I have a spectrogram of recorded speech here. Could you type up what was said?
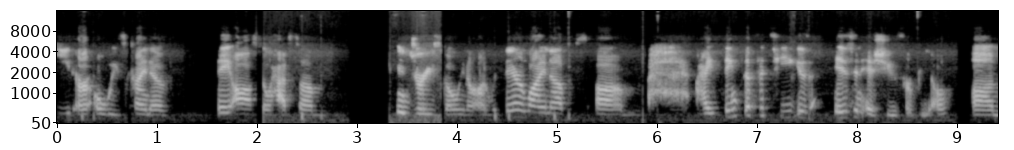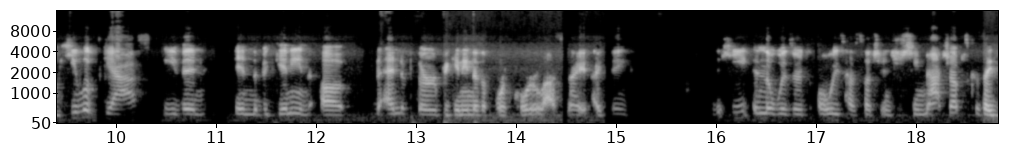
Heat are always kind of. They also have some injuries going on with their lineups. Um, I think the fatigue is is an issue for Beal. Um, he looked gassed even in the beginning of the end of third, beginning of the fourth quarter last night. I think the Heat and the Wizards always have such interesting matchups because they,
